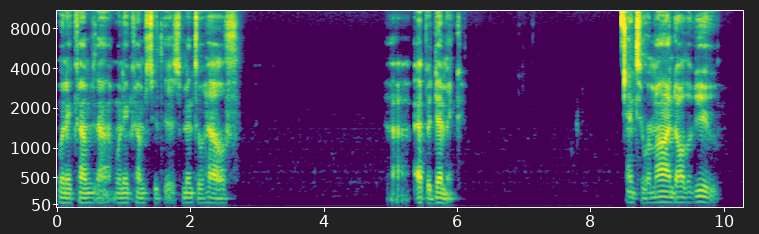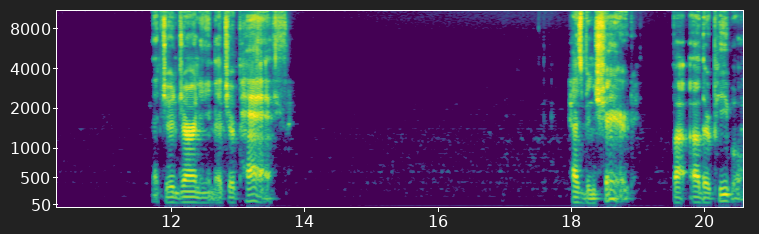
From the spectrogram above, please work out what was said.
when it comes down when it comes to this mental health uh, epidemic. And to remind all of you that your journey that your path has been shared by other people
